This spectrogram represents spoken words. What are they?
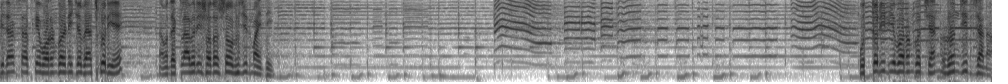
বিধায়ক সাহেবকে বরণ করে নিচে ব্যাচ করিয়ে আমাদের ক্লাবেরই সদস্য অভিজিৎ মাইতি। উত্তরী দিয়ে বরণ করছেন রঞ্জিত জানা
